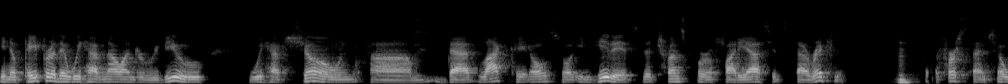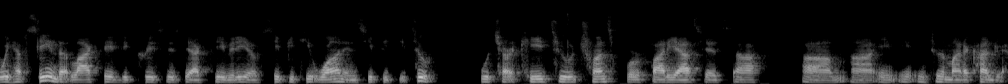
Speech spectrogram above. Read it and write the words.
In a paper that we have now under review, we have shown um, that lactate also inhibits the transport of fatty acids directly mm. for the first time. So we have seen that lactate decreases the activity of CPT1 and CPT2, which are key to transport fatty acids uh, um, uh, in, in, into the mitochondria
